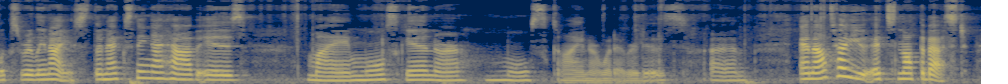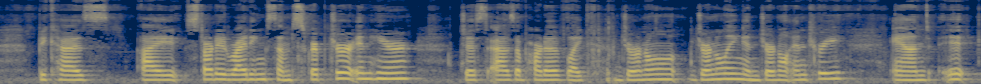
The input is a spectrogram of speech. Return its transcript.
looks really nice. The next thing I have is my moleskin or moleskine or whatever it is. Um, and I'll tell you, it's not the best because I started writing some scripture in here just as a part of like journal journaling and journal entry. And it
